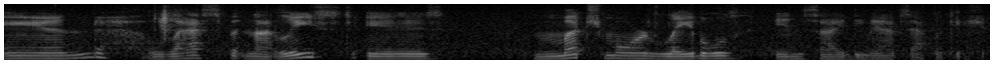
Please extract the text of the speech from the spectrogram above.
And last but not least is much more labels inside the Maps application.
